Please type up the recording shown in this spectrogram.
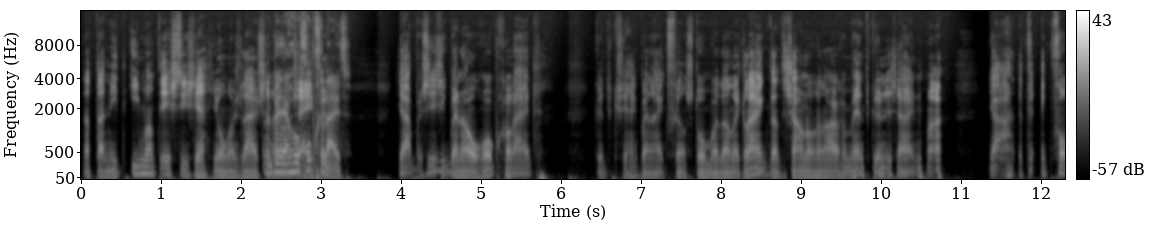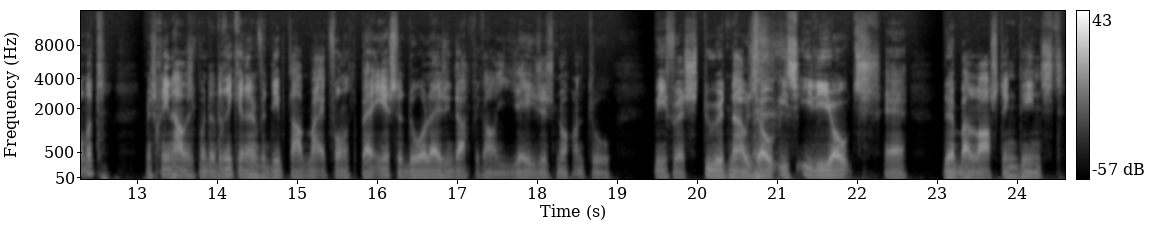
Dat daar niet iemand is die zegt, jongens luister Dan ben je nou eens hoog even. opgeleid. Ja, precies. Ik ben hoog opgeleid. Kunt ik zeggen, ik ben eigenlijk veel stommer dan ik lijk. Dat zou nog een argument kunnen zijn. Maar ja, het- ik vond het. Misschien had ik me er drie keer in verdiept had. Maar ik vond het bij eerste doorlezing. dacht ik al, Jezus nog aan toe. Wie verstuurt nou zoiets idioots? Hè? De Belastingdienst.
